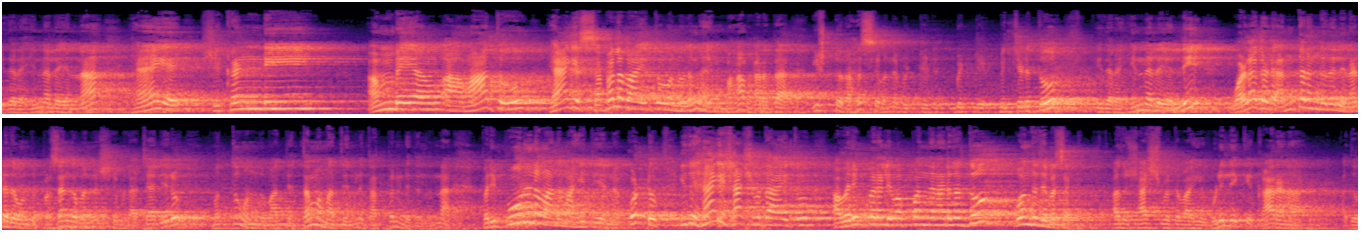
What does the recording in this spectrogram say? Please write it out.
ಇದರ ಹಿನ್ನೆಲೆಯನ್ನು ಹೇಗೆ ಶಿಖಂಡಿ ಅಂಬೆಯ ಆ ಮಾತು ಹೇಗೆ ಸಫಲವಾಯಿತು ಅನ್ನೋದನ್ನು ಮಹಾಭಾರತ ಇಷ್ಟು ರಹಸ್ಯವನ್ನು ಬಿಟ್ಟಿಡು, ಬಿಟ್ಟಿ, ಬಿಚ್ಚಿಡಿತು. ಇದರ ಹಿನ್ನೆಲೆಯಲ್ಲಿ ಒಳಗಡೆ ಅಂತರಂಗದಲ್ಲಿ ನಡೆದ ಒಂದು ಪ್ರಸಂಗವನ್ನು ಶ್ರೀಮದ್ ಆಚಾರ್ಯರು ಮತ್ತು ಒಂದು ಮಾತಿನ, ತಮ್ಮ ಮಾತಿನಲ್ಲಿ ತಾತ್ಪರ್ಯದನ್ನು ಪರಿಪೂರ್ಣವಾದ ಮಾಹಿತಿಯನ್ನು ಕೊಟ್ಟು ಇದು ಹೇಗೆ ಶಾಶ್ವತ ಆಯಿತು? ಅವರಿಬ್ಬರಲ್ಲಿ ಒಪ್ಪಂದ ನಡೆದದ್ದು ಒಂದು ದಿವಸಕ್ಕೆ. ಅದು ಶಾಶ್ವತವಾಗಿ ಉಳಿಲಿಕ್ಕೆ ಕಾರಣ ಅದು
